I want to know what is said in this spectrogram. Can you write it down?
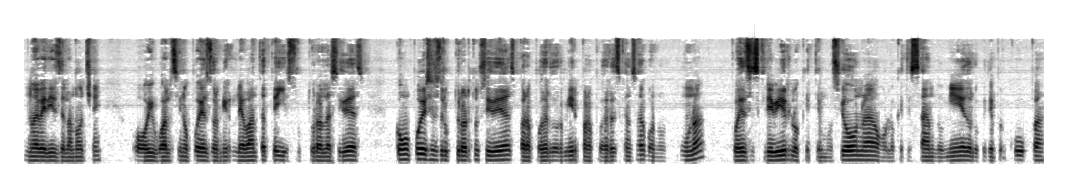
9, 10 de la noche, o igual si no puedes dormir, levántate y estructura las ideas. ¿Cómo puedes estructurar tus ideas para poder dormir, para poder descansar? Bueno, una, puedes escribir lo que te emociona o lo que te está dando miedo, lo que te preocupa,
